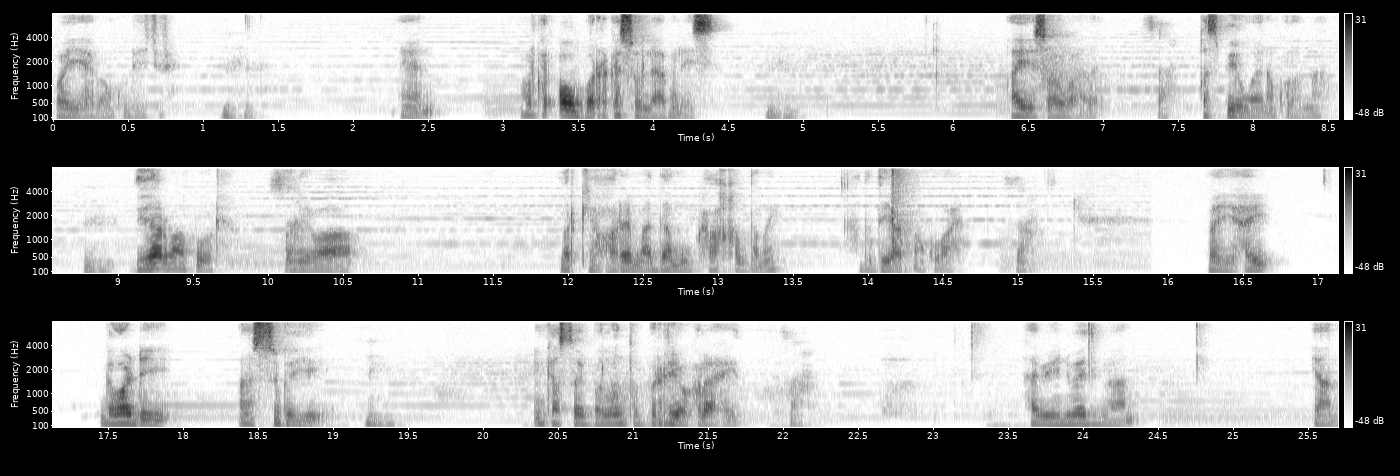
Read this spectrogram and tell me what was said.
waa yahay baan ku dhihi jiray. Mhm. Een, markay oo barre ka soo laabanaysa. Mhm. ayay soo wacday qasbiyan waa inaan kulannaa diyaar baan ku odhi waa markii hore maadaama uu kaa khaldamay hadda diyaar baan ku ahay sax waa yahay gabadhii aan sugayey Mhm. inkastoo ay ballantu berri oo kale ahayd. Sax habeennimadii baan yaan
